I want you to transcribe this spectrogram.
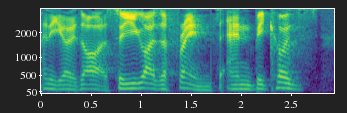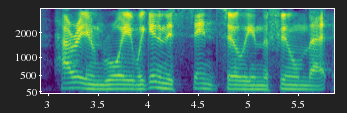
And he goes, Oh, so you guys are friends. And because Harry and Roy, we're getting this sense early in the film that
